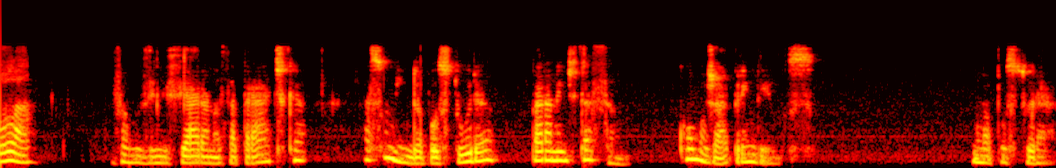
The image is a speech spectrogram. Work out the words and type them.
Olá! Vamos iniciar a nossa prática assumindo a postura para a meditação, como já aprendemos. Uma postura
